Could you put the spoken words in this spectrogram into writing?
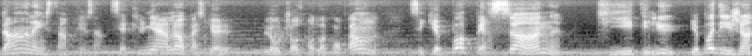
dans l'instant présent, cette lumière-là, parce que l'autre chose qu'on doit comprendre, c'est qu'il n'y a pas personne qui est élu. Il n'y a pas des gens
